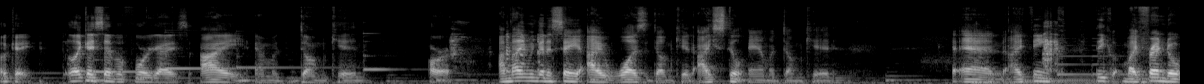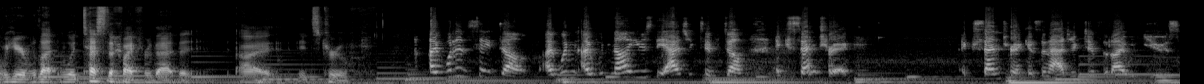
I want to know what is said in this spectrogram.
Okay, like I said before, guys, I am a dumb kid. Or, I'm not even gonna say I was a dumb kid. I still am a dumb kid. And I think, think my friend over here would let, would testify for that that uh, it's true. I wouldn't say dumb. I wouldn't. I would not use the adjective dumb. Eccentric. Eccentric is an adjective that I would use.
